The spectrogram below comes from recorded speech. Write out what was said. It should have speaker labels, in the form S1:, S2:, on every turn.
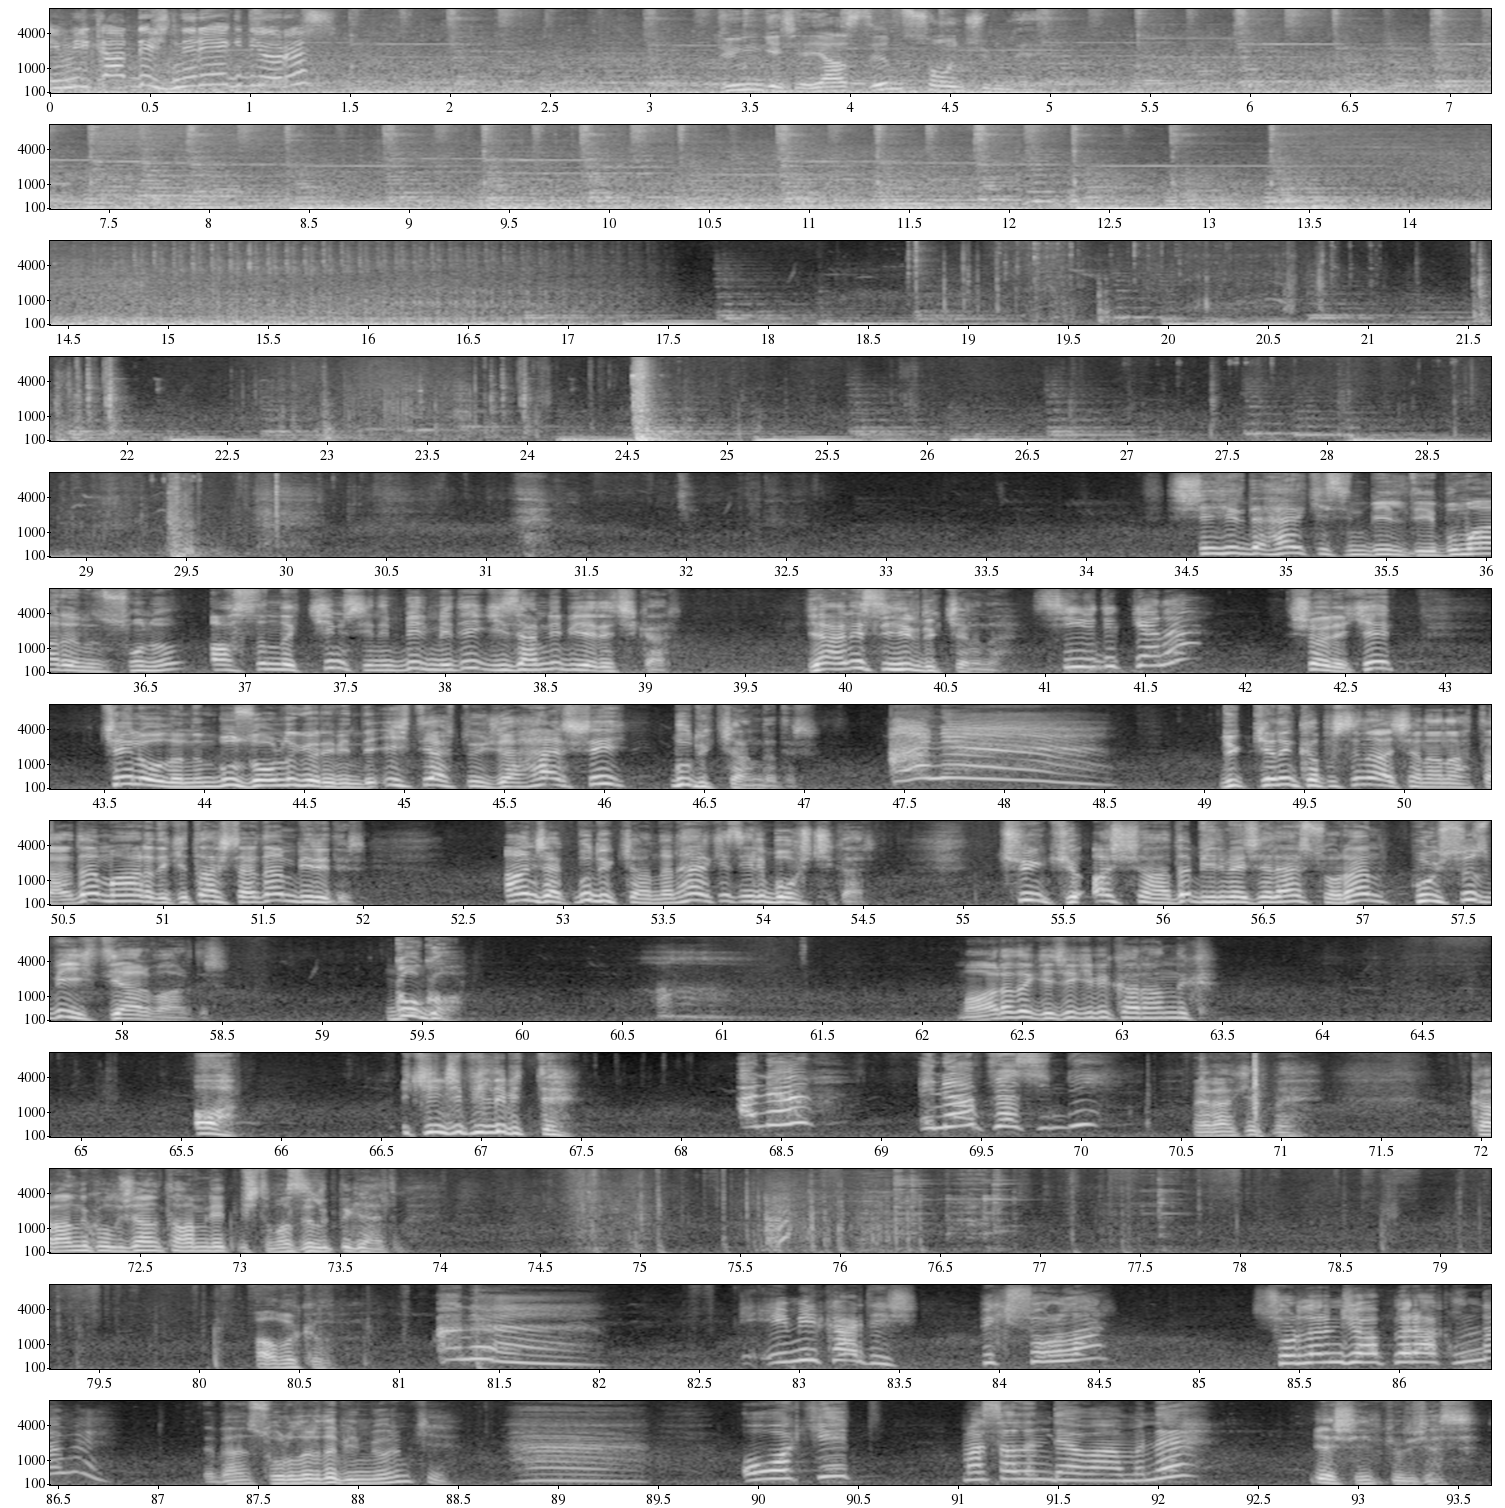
S1: Emir kardeş nereye gidiyoruz?
S2: Dün gece yazdığım son cümle.
S3: Şehirde herkesin bildiği bu mağaranın sonu aslında kimsenin bilmediği gizemli bir yere çıkar. Yani sihir dükkanına.
S1: Sihir dükkanı?
S3: Şöyle ki Keloğlan'ın bu zorlu görevinde ihtiyaç duyacağı her şey bu dükkandadır.
S1: Ana!
S3: Dükkanın kapısını açan anahtar da mağaradaki taşlardan biridir. Ancak bu dükkandan herkes eli boş çıkar. Çünkü aşağıda bilmeceler soran huysuz bir ihtiyar vardır. Gogo. Mağarada gece gibi karanlık. Ah! ikinci pil de bitti.
S1: E ne yapacağız şimdi?
S3: Merak etme. Karanlık olacağını tahmin etmiştim. Hazırlıklı geldim. Al bakalım.
S1: Ana! E, Emir kardeş, peki sorular? Soruların cevapları aklında mı?
S3: E ben soruları da bilmiyorum ki.
S1: Ha, o vakit masalın devamını
S3: Yaşayıp göreceğiz.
